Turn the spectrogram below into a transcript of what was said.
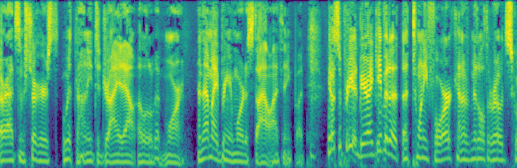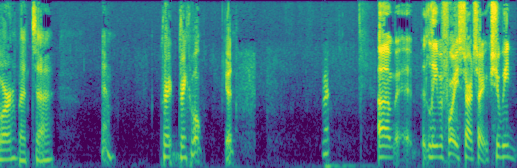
or add some sugars with the honey to dry it out a little bit more. And that might bring it more to style, I think. But, you know, it's a pretty good beer. I give it a, a 24, kind of middle of the road score. But, uh, yeah, great, drinkable, good. Um, Lee, before you start, sorry, should we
